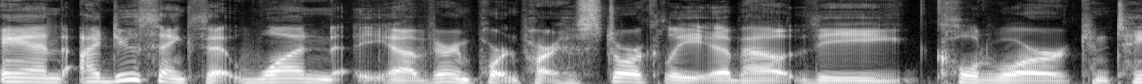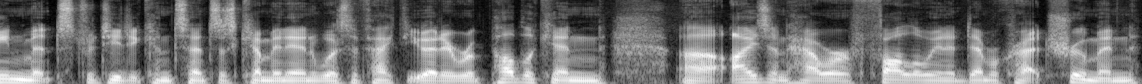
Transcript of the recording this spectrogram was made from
And I do think that one uh, very important part historically about the Cold War containment strategic consensus coming in was the fact that you had a Republican uh, Eisenhower following a Democrat Truman.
